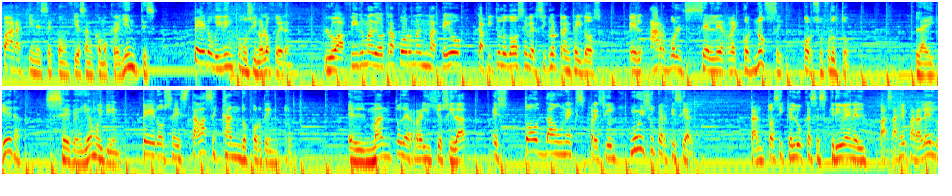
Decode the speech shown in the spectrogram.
para quienes se confiesan como creyentes, pero viven como si no lo fueran. Lo afirma de otra forma en Mateo capítulo 12, versículo 32. El árbol se le reconoce por su fruto. La higuera se veía muy bien, pero se estaba secando por dentro. El manto de religiosidad es toda una expresión muy superficial. Tanto así que Lucas escribe en el pasaje paralelo,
